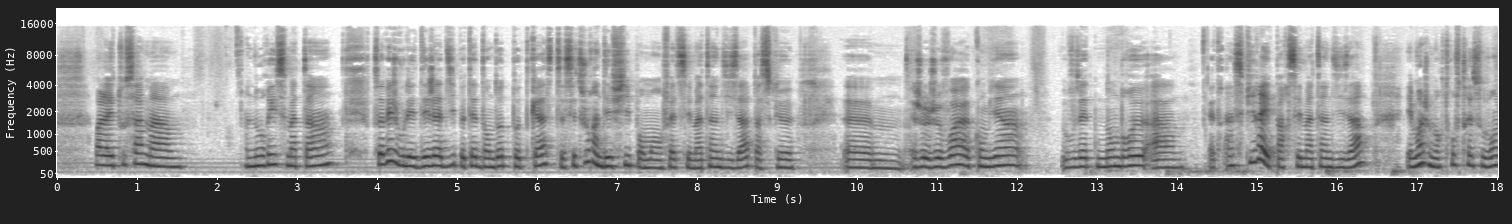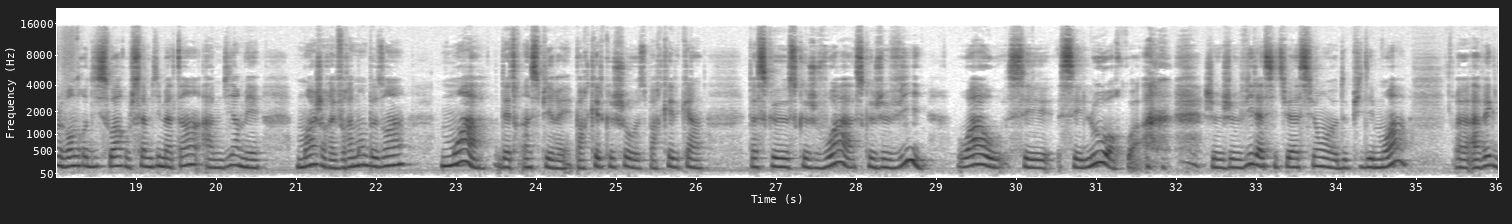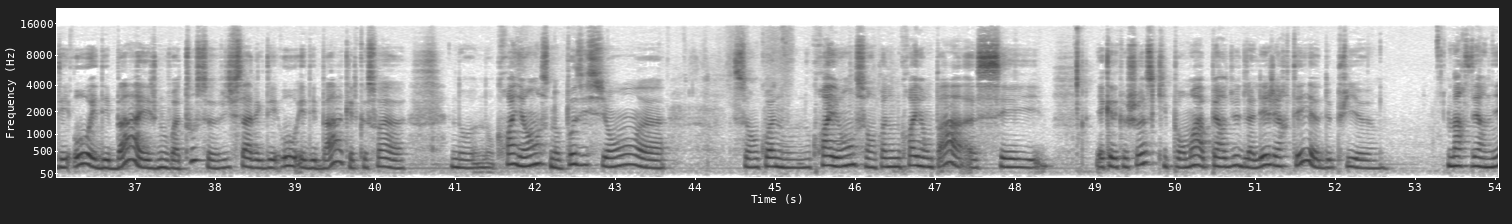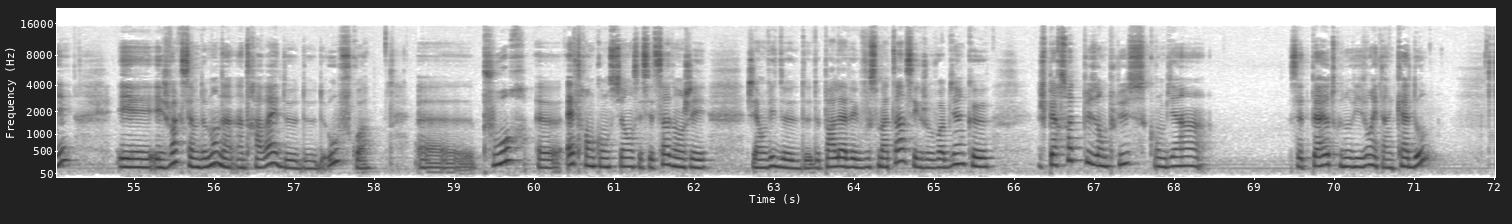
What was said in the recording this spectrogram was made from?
Voilà, et tout ça m'a nourri ce matin. Vous savez, je vous l'ai déjà dit peut-être dans d'autres podcasts, c'est toujours un défi pour moi en fait ces matins d'Isa parce que euh, je, je, vois combien vous êtes nombreux à être inspirés par ces matins d'Isa et moi je me retrouve très souvent le vendredi soir ou le samedi matin à me dire mais moi j'aurais vraiment besoin moi d'être inspiré par quelque chose, par quelqu'un, parce que ce que je vois, ce que je vis, waouh, c'est c'est lourd quoi. Je, je, vis la situation euh, depuis des mois euh, avec des hauts et des bas et je nous vois tous vivre ça avec des hauts et des bas, quelles que soient euh, nos, nos, croyances, nos positions, euh, ce en quoi nous, nous croyons, ce en quoi nous ne croyons pas. C'est il y a quelque chose qui pour moi a perdu de la légèreté depuis euh, mars dernier. Et, je vois que ça me demande un, travail de, ouf quoi. Euh, pour euh, être en conscience. Et c'est ça dont j'ai envie de, parler avec vous ce matin. C'est que je vois bien que je perçois de plus en plus combien cette période que nous vivons est un cadeau.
